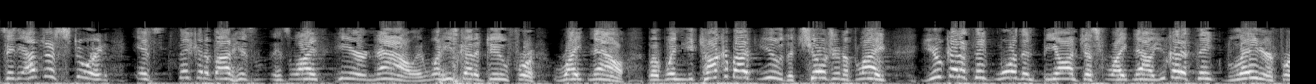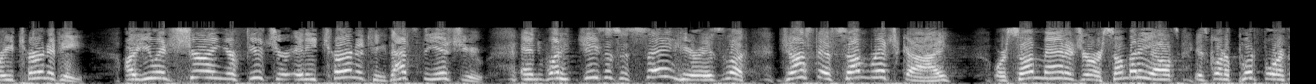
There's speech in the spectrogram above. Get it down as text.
See, the unjust steward is thinking about his, his life here now and what he's got to do for right now. But when you talk about you, the children of light, you've got to think more than beyond just right now. You've got to think later for eternity. Are you ensuring your future in eternity? That's the issue. And what Jesus is saying here is, look, just as some rich guy or some manager or somebody else is going to put forth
